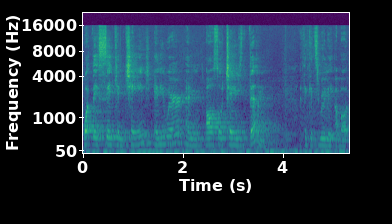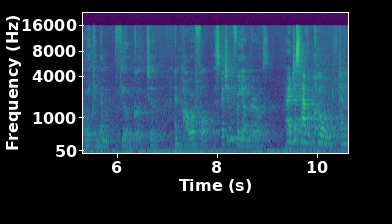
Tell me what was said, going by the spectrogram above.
what they say can change anywhere and also change them. I think it's really about making them feel good too and powerful especially for young girls. I just have a code and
